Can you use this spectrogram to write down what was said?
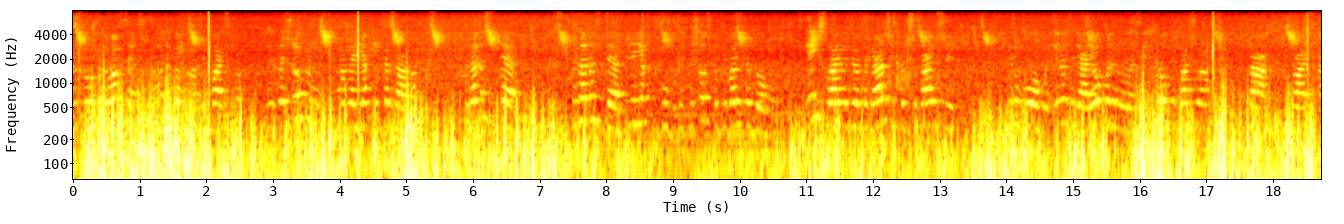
Запропонувався, чому ти вимкнулася, батько? Він знайшов мені- мене, як і казала. Ти зараз де? Ти зараз де? Біля яхт-клубу. Він пішов, сподіваюсь, додому. Я йшла, іноді озираючись, почуваючи тривогу. І не зря. Я обернулася і знову побачила так, батька.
